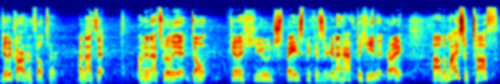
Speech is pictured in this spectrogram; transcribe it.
get a carbon filter, and that's it. I mean, that's really it. Don't get a huge space because you're gonna have to heat it, right? Uh, the mice are tough.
